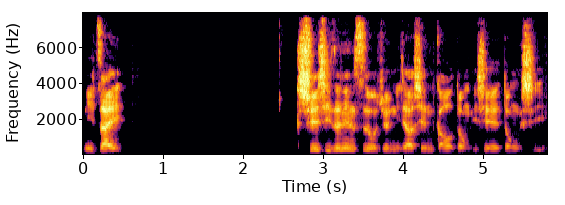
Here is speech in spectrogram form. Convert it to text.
你在学习这件事，我觉得你就要先搞懂一些东西。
